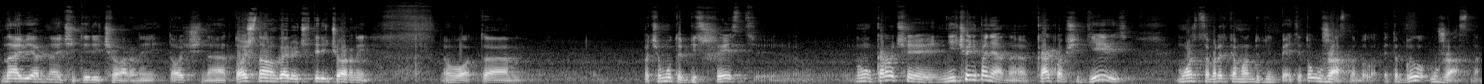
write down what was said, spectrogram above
наверное, 4 черный. Точно, точно вам говорю, 4 черный. Вот. Э, почему-то без 6 ну, короче, ничего не понятно, как вообще 9 может собрать команду 1-5. Это ужасно было. Это было ужасно.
